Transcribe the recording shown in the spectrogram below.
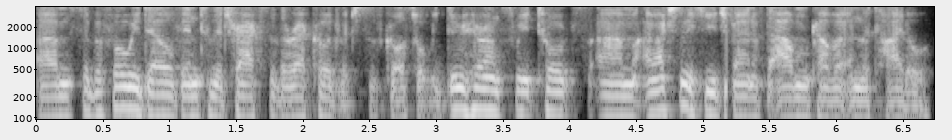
Um, so before we delve into the tracks of the record, which is of course what we do here on Sweet Talks, um, I'm actually a huge fan of the album cover and the title.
